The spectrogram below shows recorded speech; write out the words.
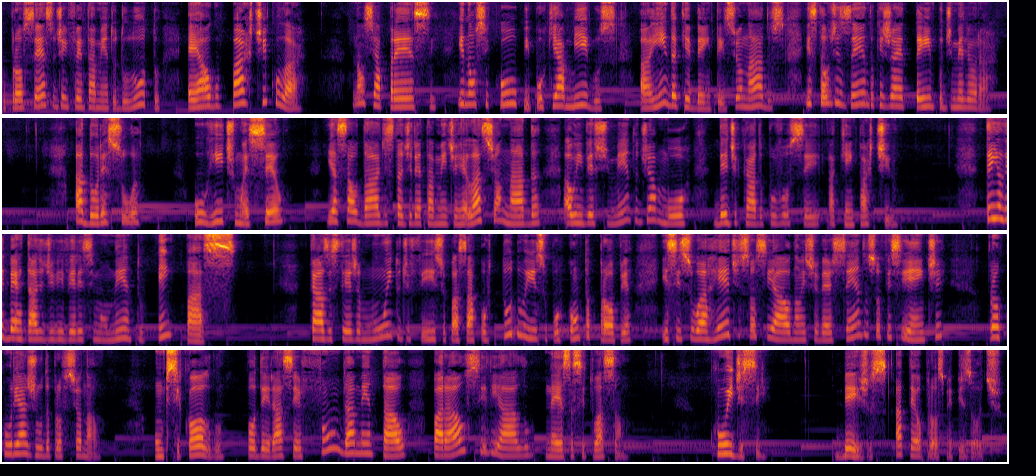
o processo de enfrentamento do luto é algo particular. Não se apresse e não se culpe, porque amigos, ainda que bem intencionados, estão dizendo que já é tempo de melhorar. A dor é sua, o ritmo é seu e a saudade está diretamente relacionada ao investimento de amor dedicado por você a quem partiu. Tenha liberdade de viver esse momento em paz. Caso esteja muito difícil passar por tudo isso por conta própria e se sua rede social não estiver sendo suficiente, procure ajuda profissional. Um psicólogo poderá ser fundamental para auxiliá-lo nessa situação. Cuide-se Beijos, até o próximo episódio.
